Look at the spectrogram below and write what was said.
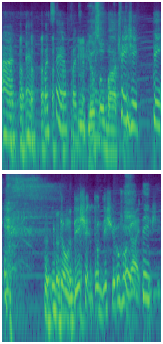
Ah, é. Pode ser, pode ser. E eu sou o Batman. Tem, tem... Então, deixa, então deixa eu jogar. Tem, deixa,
